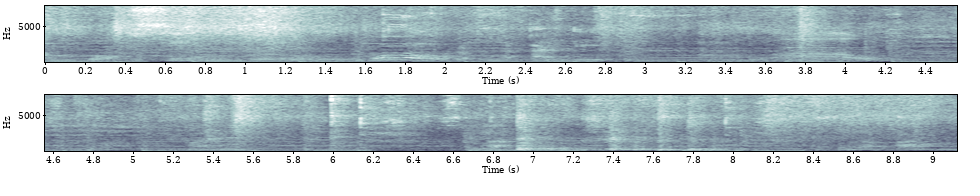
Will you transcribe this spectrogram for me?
unboxing dulu. Wow udah punya kandi Wow. Wah apa Bismillah Udah punya kandi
